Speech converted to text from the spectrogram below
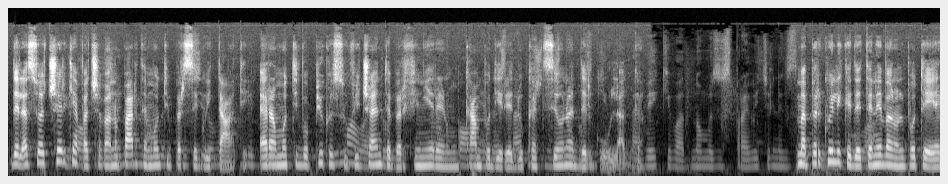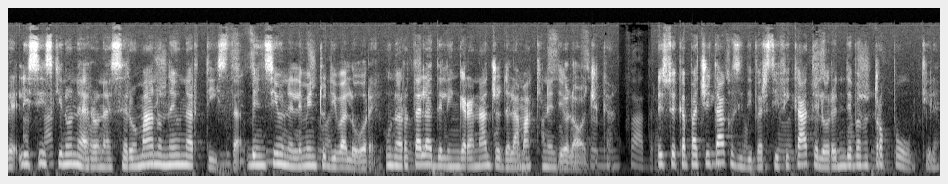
Della sua cerchia facevano parte molti perseguitati. Era un motivo più che sufficiente per finire in un campo di rieducazione del Gulag. Ma per quelli che detenevano il potere, Lisinski non era un essere umano né un artista, bensì un elemento di valore, una rotella dell'ingranaggio della macchina ideologica. Le sue capacità così diversificate lo rendevano troppo utile.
